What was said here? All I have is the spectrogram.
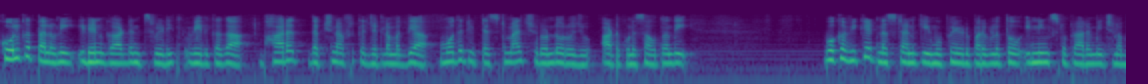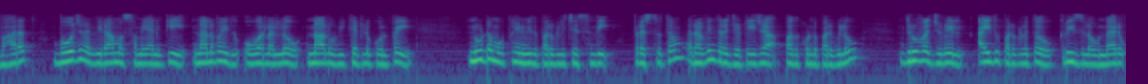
కోల్కతాలోని ఇడెన్ గార్డెన్స్ వేడి- వేదికగా భారత్ దక్షిణాఫ్రికా జట్ల మధ్య మొదటి టెస్ట్ మ్యాచ్ రెండో రోజు ఆట కొనసాగుతోంది. ఒక వికెట్ నష్టానికి ముప్పై ఏడు పరుగులతో ఇన్నింగ్స్ను ప్రారంభించిన భారత్ భోజన విరామ సమయానికి నలభై ఐదు ఓవర్లలో నాలుగు వికెట్లు కోల్పోయి నూట ముప్పై ఎనిమిది పరుగులు చేసింది. ప్రస్తుతం రవీంద్ర జడేజా పదకొండు పరుగులు ధృవ జురేల్ ఐదు పరుగులతో క్రీజులో ఉన్నారు.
